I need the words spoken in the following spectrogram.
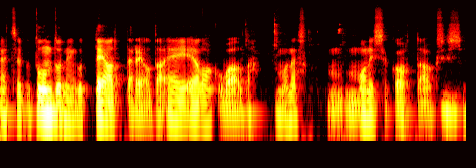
Että se tuntui niin kuin teatterilta, ei elokuvalta monessa, monissa kohtauksissa.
